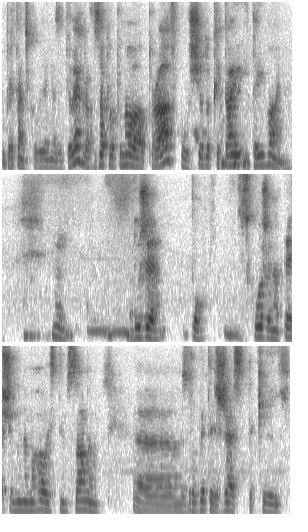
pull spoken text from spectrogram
британського видання The Telegraph, запропонувала правку щодо Китаю і Тайваню. Ну, дуже схоже на те, що ми намагались тим самим е, зробити жест такий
